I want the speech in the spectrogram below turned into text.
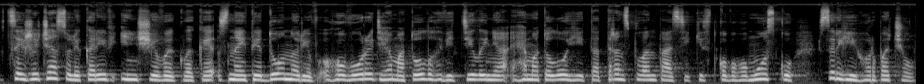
В цей же час у лікарів інші виклики знайти донорів, говорить гематолог відділення гематології та трансплантації кісткового мозку Сергій Горбачов.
